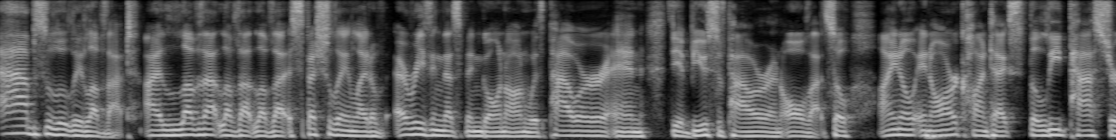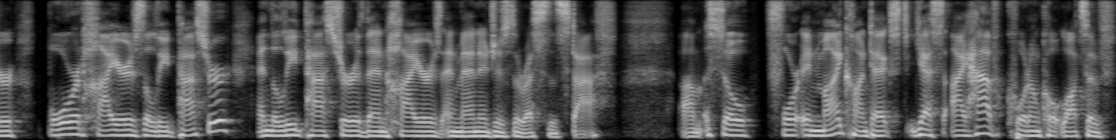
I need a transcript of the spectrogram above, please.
absolutely love that. I love that, love that, love that, especially in light of everything that's been going on with power and the abuse of power and all that. So I know in our context, the lead pastor board hires the lead pastor and the lead pastor then hires and manages the rest of the staff. Um, so for in my context, yes, I have quote unquote lots of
